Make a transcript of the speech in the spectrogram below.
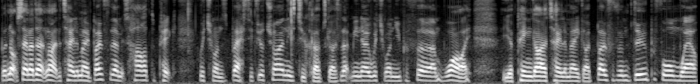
but not saying I don't like the TaylorMade. Both of them, it's hard to pick which one's best. If you're trying these two clubs, guys, let me know which one you prefer and why. You're Ping guy or TaylorMade guy. Both of them do perform well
